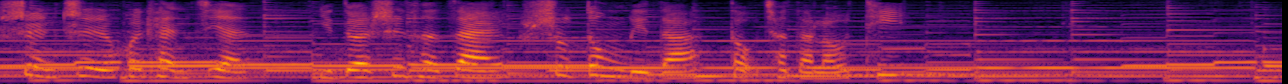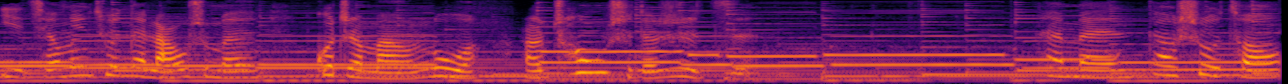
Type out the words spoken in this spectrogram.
甚至会看见一段深藏在树洞里的陡峭的楼梯。野蔷薇村的老鼠们过着忙碌而充实的日子，他们到树丛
